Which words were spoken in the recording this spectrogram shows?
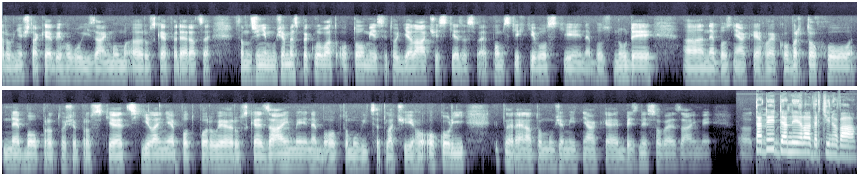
rovněž také vyhovují zájmům Ruské federace. Samozřejmě můžeme spekulovat o tom, jestli to dělá čistě ze své pomstichtivosti nebo z nudy, nebo z nějakého jako vrtochu, nebo protože prostě cíleně podporuje ruské zájmy, nebo ho k tomu více tlačí jeho okolí, které na to může mít nějaké biznisové zájmy. Tady Daniela Drtinová.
